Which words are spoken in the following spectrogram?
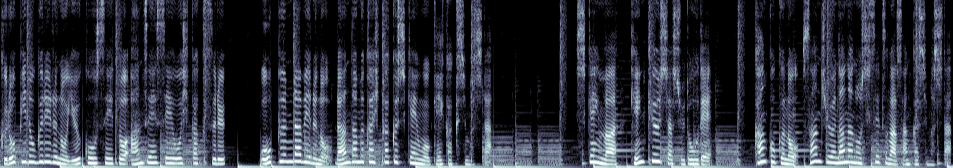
クロピドグレルの有効性と安全性を比較するオープンラベルのランダム化比較試験を計画しました。試験は研究者主導で韓国の37の施設が参加しました。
